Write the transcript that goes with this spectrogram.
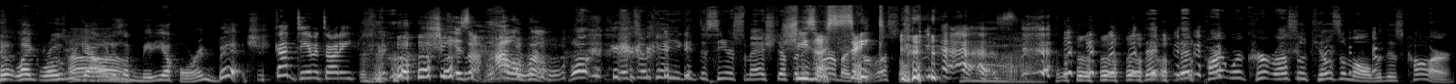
like Rose McGowan is Oh. a media whoring bitch. God damn it, Donnie. she is a Halliwell. Well, it's okay. You get to see her smashed up. She's in a a, car by saint. Kurt Russell. Yes. that that part where Kurt Russell kills them all with his car,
